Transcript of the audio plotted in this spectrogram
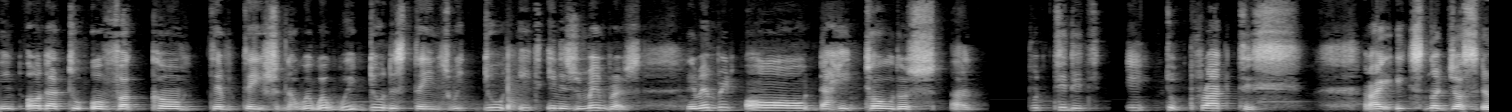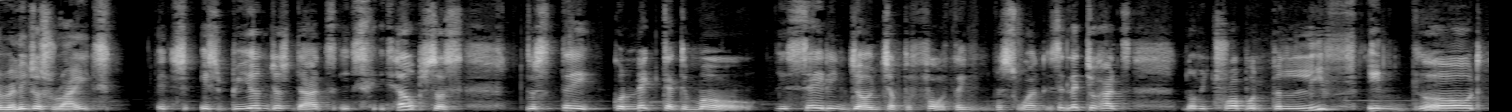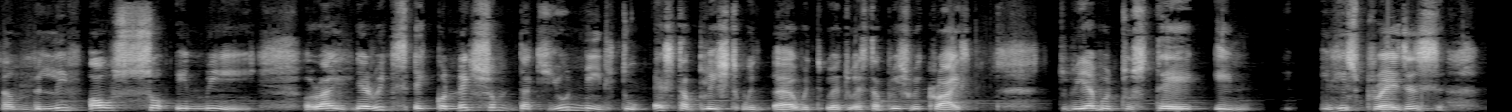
in order to overcome temptation. Now, when, we do these things, we do it in His remembrance, remembering all that He told us and putting it into practice. Right? It's not just a religious rite. It's it's beyond just that. It's it helps us to stay connected more. He said in John chapter 14, verse 1, He said, Let your heart not be troubled. Believe in God and believe also in me. All right, there is a connection that you need to establish with uh, with uh, to establish with Christ to be able to stay in in His presence,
